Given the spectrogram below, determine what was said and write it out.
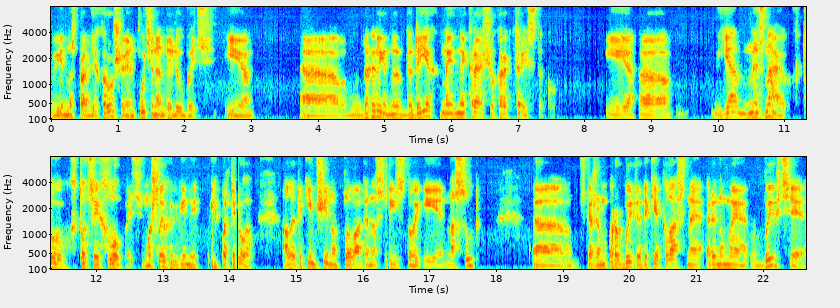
Він насправді хороший, він Путіна не любить і е, взагалі ну, додає найкращу характеристику. І я не знаю, хто, хто цей хлопець. Можливо, він і, і патріот, але таким чином впливати на слідство і на суд, е, скажімо, робити таке класне реноме вбивці.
